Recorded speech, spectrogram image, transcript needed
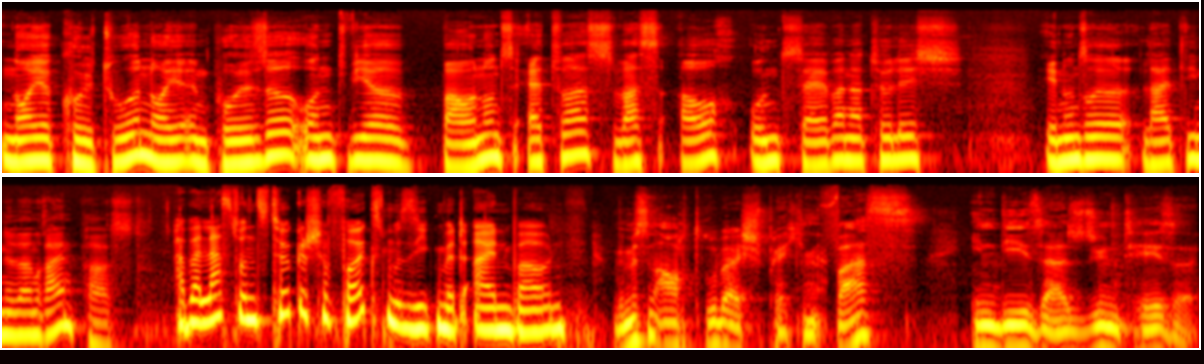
neue Kultur, neue Impulse und wir bauen uns etwas, was auch uns selber natürlich in unsere Leitlinie dann reinpasst. Aber lasst uns türkische Volksmusik mit einbauen. Wir müssen auch drüber sprechen, was in dieser Synthese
